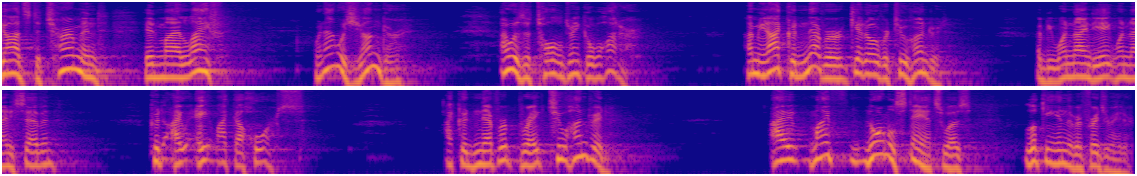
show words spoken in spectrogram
God's determined in my life. When I was younger, I was a tall drink of water. I mean, I could never get over 200. I'd be 198, 197. Could I ate like a horse. I could never break 200. I, my normal stance was looking in the refrigerator.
